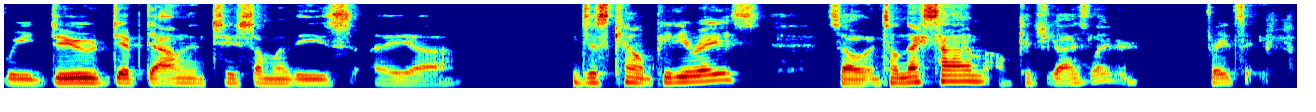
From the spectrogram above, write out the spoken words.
we do dip down into some of these a uh, discount PD arrays. So until next time, I'll catch you guys later. Trade safe.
